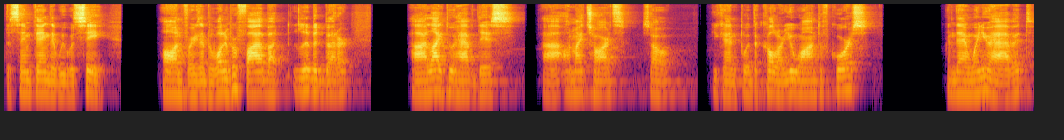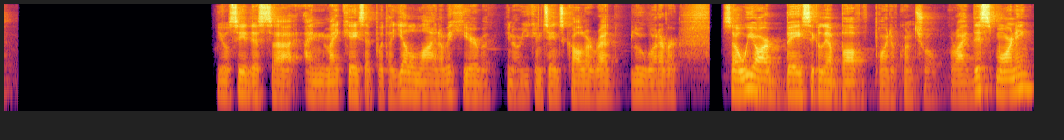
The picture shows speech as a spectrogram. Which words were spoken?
the same thing that we would see on, for example, volume profile, but a little bit better. I like to have this uh, on my charts. So you can put the color you want, of course. And then when you have it, You'll see this, uh, in my case, I put a yellow line over here, but you know, you can change color, red, blue, whatever. So we are basically above the point of control, right? This morning,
